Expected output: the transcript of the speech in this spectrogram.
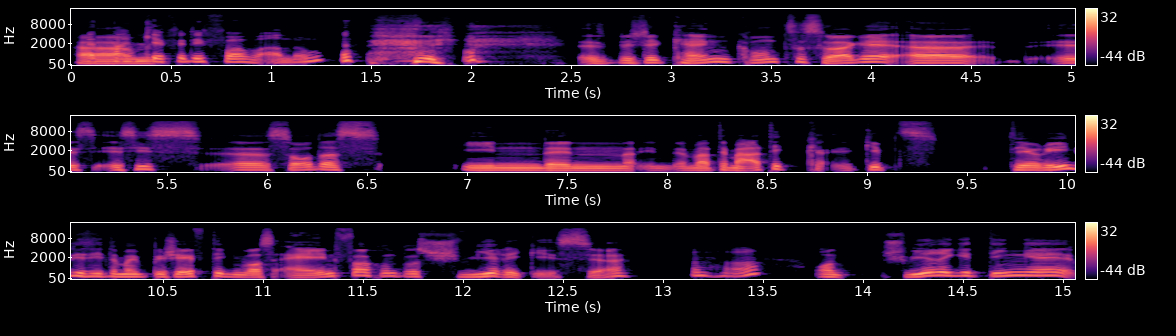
danke ähm, für die Vorwarnung. es besteht kein Grund zur Sorge. Äh, es, es ist äh, so, dass in, den, in der Mathematik gibt's Theorien, die sich damit beschäftigen, was einfach und was schwierig ist. Ja? Mhm. Und schwierige Dinge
